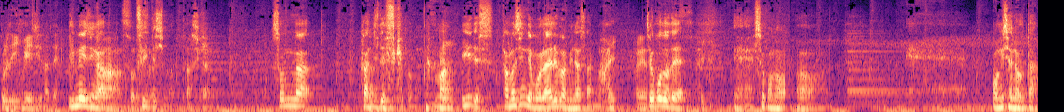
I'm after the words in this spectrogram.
これでイメージがね。イメージあがついてしまう確かに。そんな感じですけど。まあいいです。楽しんでもらえれば皆さん。が、はいということで、はい。えーそこの、えーお店の歌、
